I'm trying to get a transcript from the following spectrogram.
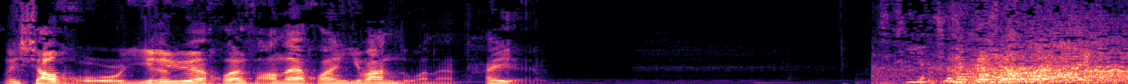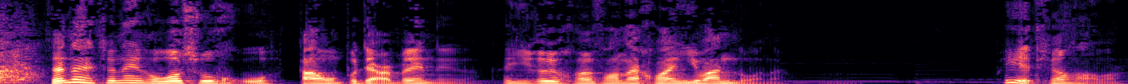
那小虎一个月还房贷还一万多呢，他也真的就那个我属虎，当我不点儿背那个，他一个月还房贷还一万多呢，不也挺好吗？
